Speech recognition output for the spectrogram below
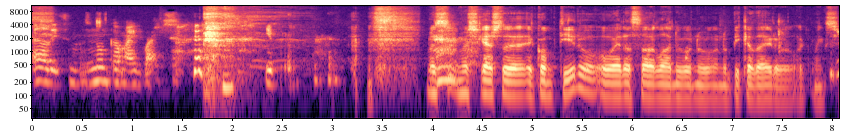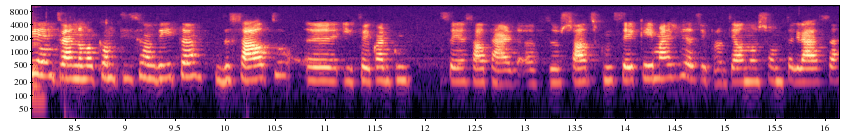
ela disse-me, nunca mais baixo. e mas, mas chegaste a, a competir ou, ou, era só lá no, no, no picadeiro? Como é que se Cheguei a entrar numa competição dita de salto uh, e foi quando comecei a saltar, a fazer os saltos, comecei a cair mais vezes e pronto, ela não achou muita graça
